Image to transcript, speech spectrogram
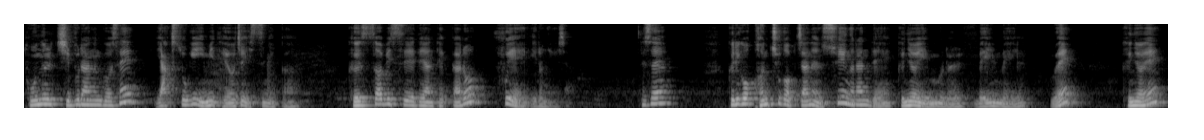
돈을 지불하는 것에 약속이 이미 되어져 있으니까 그 서비스에 대한 대가로 후에 이런 얘기잖아. 됐어요? 그리고 건축업자는 수행을 한데 그녀의 임무를 매일매일 왜? 그녀의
